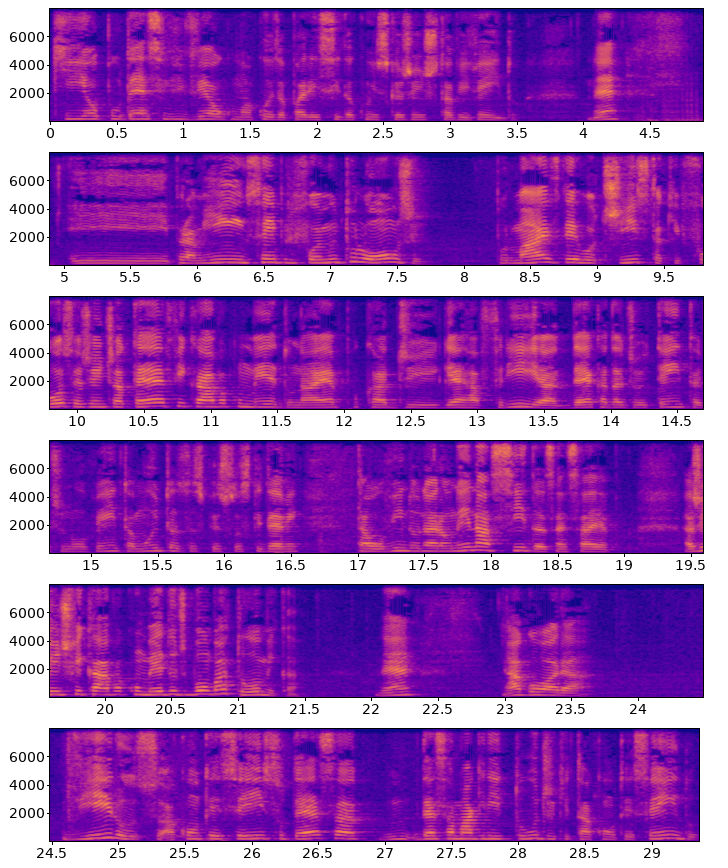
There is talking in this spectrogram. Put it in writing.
que eu pudesse viver alguma coisa parecida com isso que a gente está vivendo, né? E para mim sempre foi muito longe. Por mais derrotista que fosse, a gente até ficava com medo na época de Guerra Fria, década de 80, de 90, muitas das pessoas que devem estar tá ouvindo não eram nem nascidas nessa época. A gente ficava com medo de bomba atômica, né? Agora, vírus acontecer isso dessa, dessa magnitude que está acontecendo,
